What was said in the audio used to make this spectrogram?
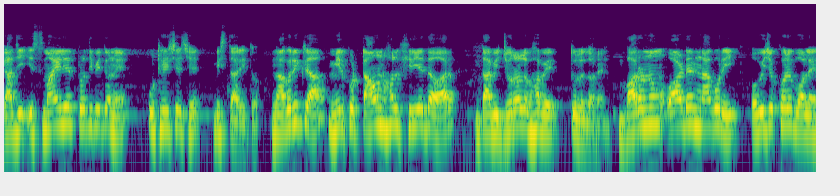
গাজী ইসমাইলের প্রতিবেদনে উঠে এসেছে বিস্তারিত। নাগরিকরা মিরপুর টাউন হল ফিরিয়ে দেওয়ার দাবি জোরালোভাবে তুলে ধরেন। বারো নং ওয়ার্ডের নাগরিক অভিযোগ করে বলেন,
